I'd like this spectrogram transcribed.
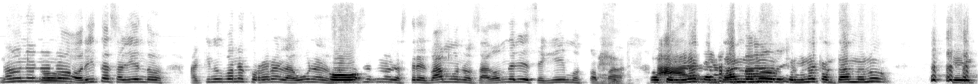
No, no, no, no, ahorita saliendo, aquí nos van a correr a la una, nos a las tres, vámonos, ¿a dónde le seguimos, papá? O termina ah, cantando, ¿no? Termina cantando, ¿no? Que,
